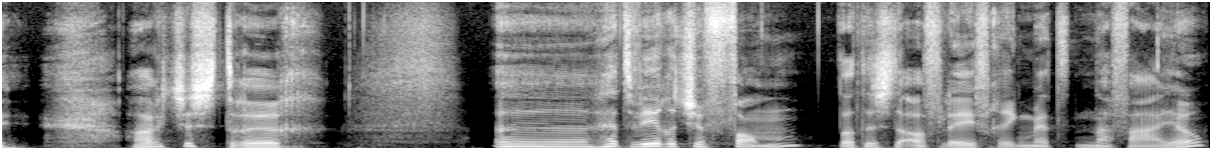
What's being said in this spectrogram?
hartjes terug. Uh, het wereldje van, dat is de aflevering met Navajo.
